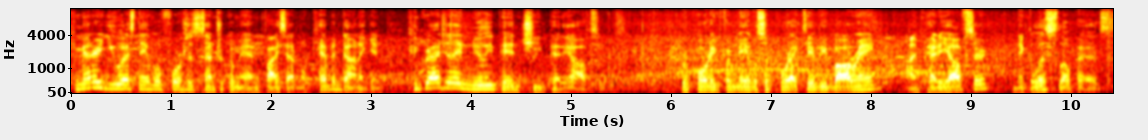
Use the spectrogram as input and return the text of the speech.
Commander U.S. Naval Forces Central Command Vice Admiral Kevin Donegan congratulated newly pinned Chief Petty Officers. Reporting from Naval Support Activity Bahrain, I'm Petty Officer Nicholas Lopez.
